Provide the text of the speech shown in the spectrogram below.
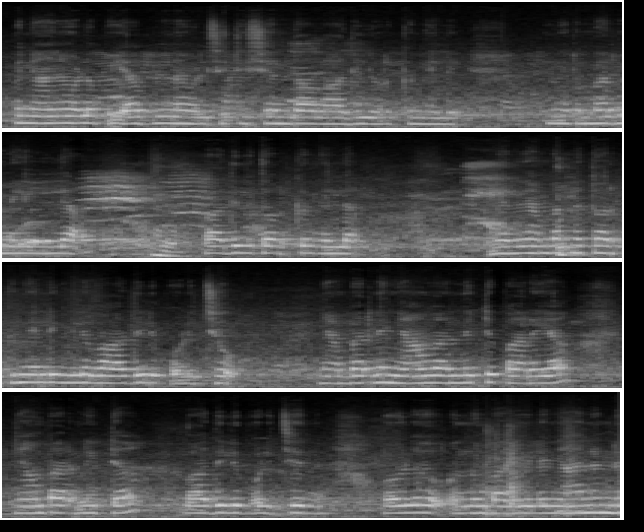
അപ്പം ഞാൻ അവളെ പിയാപ്പിളിനെ വിളിച്ചിട്ട് "ഇശ് എന്താ വാതിൽ തുറക്കുന്നില്ലേ? പറഞ്ഞു പറഞ്ഞില്ല. വാതിൽ തുറക്കുന്നില്ല. അങ്ങനെ ഞാൻ പറഞ്ഞു തുറക്കുന്നില്ലെങ്കിൽ വാതിൽ പൊളിച്ചോ. ഞാൻ പറഞ്ഞു ഞാൻ വന്നിട്ട് പറയാം. ഞാൻ പറഞ്ഞിട്ടാ വാതിൽ പൊളിച്ചെന്ന്. ഓൾ ഒന്നും പറയില്ല ഞാനുണ്ട്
